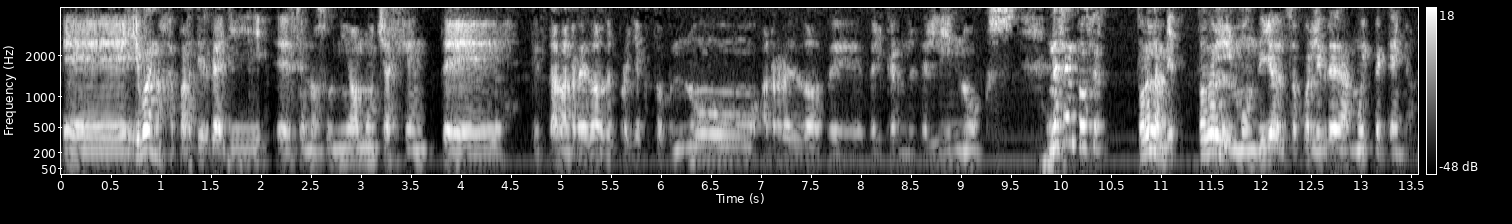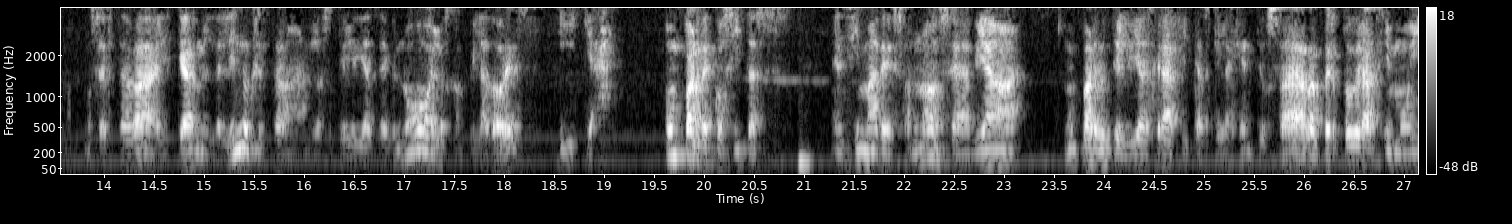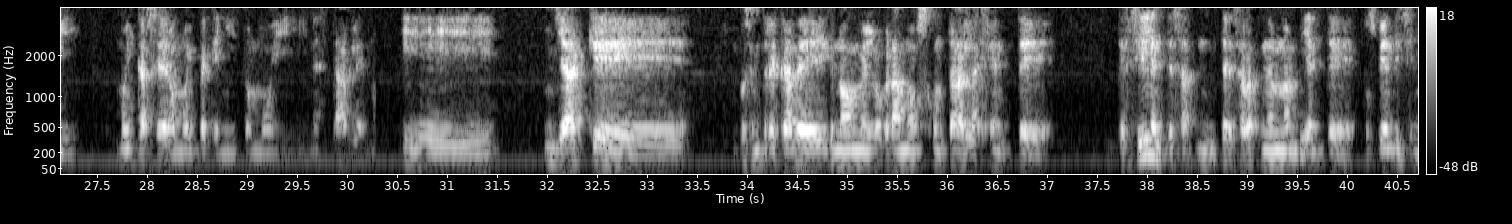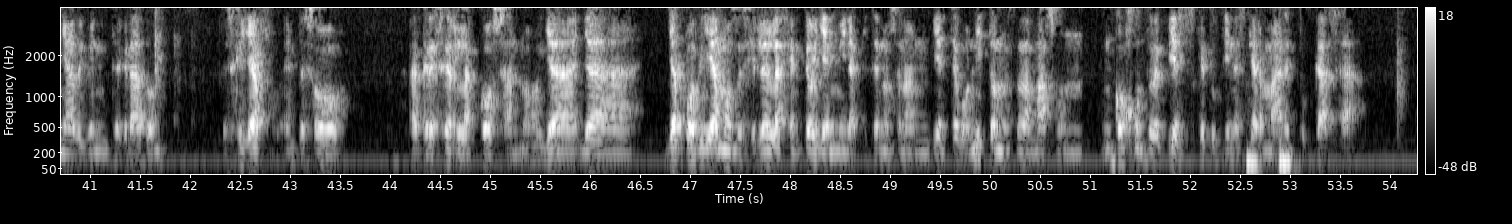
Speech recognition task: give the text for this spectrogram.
Eh, y bueno, a partir de allí eh, se nos unió mucha gente que estaba alrededor del proyecto GNU, alrededor del kernel de Linux. En ese entonces todo el, todo el mundillo del software libre era muy pequeño. O sea, estaba el kernel de Linux, estaban las utilidades de GNU, los compiladores y ya. Un par de cositas encima de eso, ¿no? O sea, había un par de utilidades gráficas que la gente usaba, pero todo era así muy, muy casero, muy pequeñito, muy inestable, ¿no? Y ya que, pues entre KDE y GNOME logramos juntar a la gente que sí le interesaba tener un ambiente pues bien diseñado y bien integrado, es que ya empezó a crecer la cosa, ¿no? Ya, ya, ya podíamos decirle a la gente, oye, mira, aquí tenemos un ambiente bonito, no es nada más un, conjunto de piezas que tú tienes que armar en tu casa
